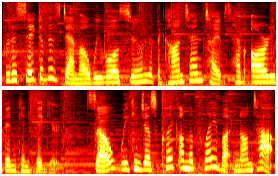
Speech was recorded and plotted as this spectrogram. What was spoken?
For the sake of this demo, we will assume that the content types have already been configured, so we can just click on the play button on top.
